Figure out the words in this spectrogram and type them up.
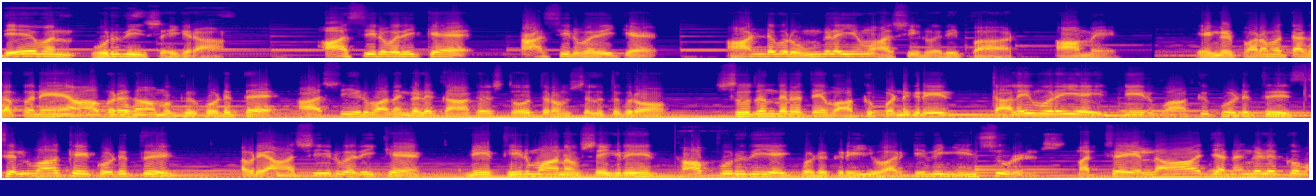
தேவன் உறுதி செய்கிறார். ஆசீர்வதிக்க ஆசீர்வதிக்க. ஆண்டவர் உங்களையும் ஆசீர்வதிப்பார். ஆமே எங்கள் பரம தகப்பனே ஆபரகாமுக்கு கொடுத்த ஆசீர்வாதங்களுக்காக ஸ்தோத்திரம் செலுத்துகிறோம். சுதந்திரத்தை வாக்கு பண்ணுகிறேன். தலைமுறையை நீர் வாக்கு கொடுத்து செல்வாக்கை கொடுத்து அவரை ஆசீர்வதிக்க நீர் தீர்மானம் செய்கிறேன். காப்புறுதியை கொடுக்கிறேன். யூ ஆர் கிவிங் இன்சூரன்ஸ் மற்ற எல்லா ஜனங்களுக்கும்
